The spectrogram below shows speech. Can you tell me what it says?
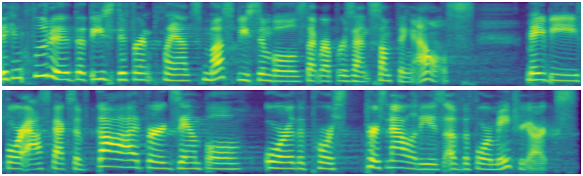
They concluded that these different plants must be symbols that represent something else, maybe four aspects of God, for example, or the personalities of the four matriarchs.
